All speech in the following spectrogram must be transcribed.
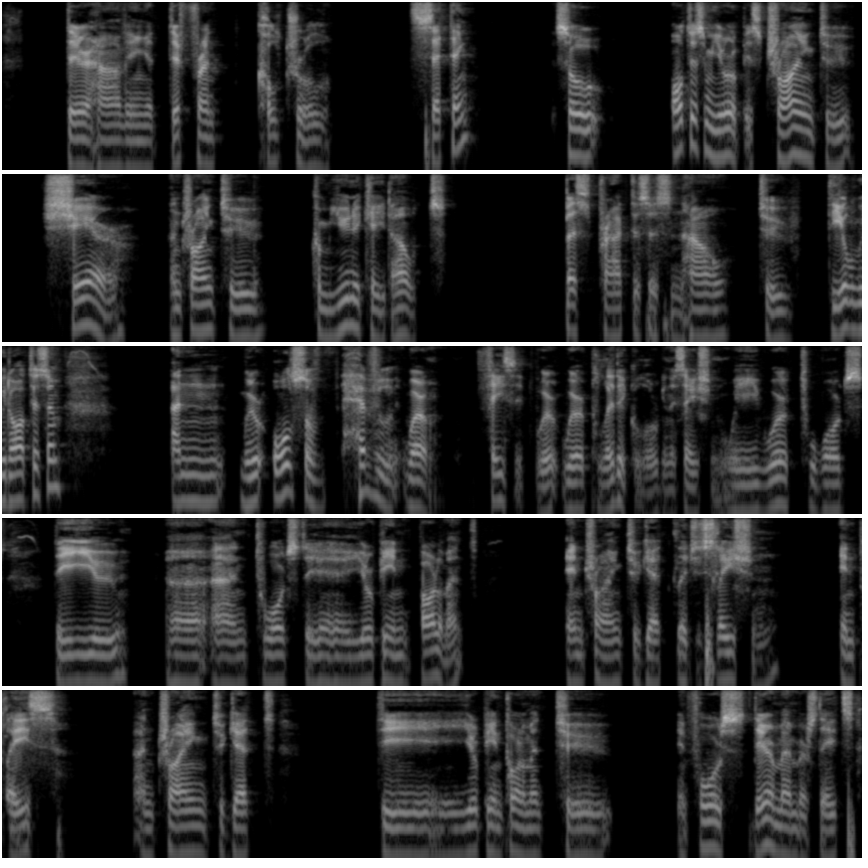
They're having a different cultural setting. So Autism Europe is trying to share and trying to communicate out best practices and how to deal with autism. And we're also heavily, well, face it, we're, we're a political organization. We work towards the EU uh, and towards the European Parliament in trying to get legislation in place and trying to get the European Parliament to enforce their member states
